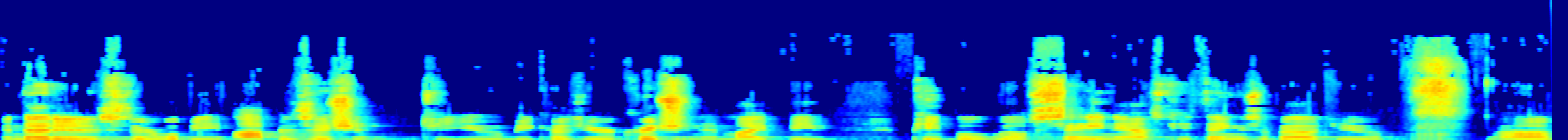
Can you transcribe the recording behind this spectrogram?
And that is, there will be opposition to you because you're a Christian. It might be people will say nasty things about you. Uh,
